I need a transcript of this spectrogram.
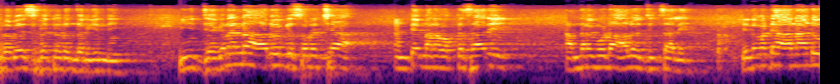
ప్రవేశపెట్టడం జరిగింది. ఈ జగనన్న ఆరోగ్య సురక్ష అంటే మనం ఒక్కసారి అందరం కూడా ఆలోచించాలి. ఎందుకంటే ఆనాడు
